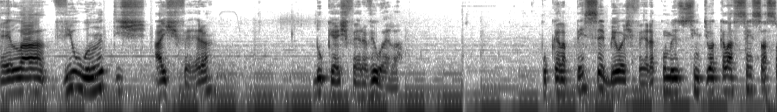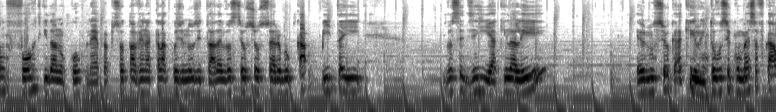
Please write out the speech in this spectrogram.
ela viu antes a esfera do que a esfera viu ela porque ela percebeu a esfera, começou, sentiu aquela sensação forte que dá no corpo, né? A pessoa tá vendo aquela coisa inusitada, e você, o seu cérebro capita e, você diz, e aquilo ali, eu não sei o que é aquilo. Então você começa a ficar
